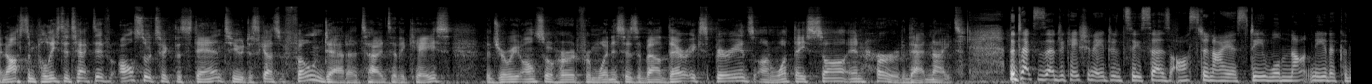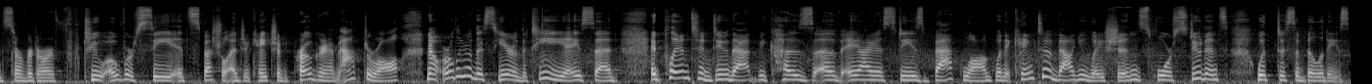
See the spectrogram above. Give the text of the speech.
An Austin police detective also took the stand to discuss phone data tied to the case. The jury also heard from witnesses about their experience on what they saw and heard that night. The Texas Education Agency says Austin ISD will not need a conservator to oversee its special education program after all. Now, earlier this year, the TEA said it planned to do that because of AISD's backlog when it came to evaluations for students with disabilities.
